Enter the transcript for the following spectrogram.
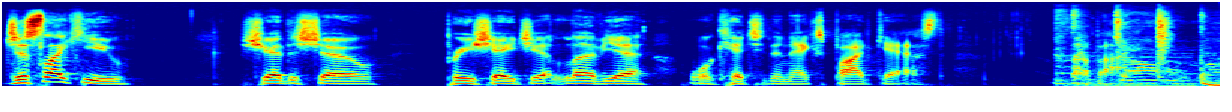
Just like you, share the show. Appreciate you. Love you. We'll catch you the next podcast. Bye bye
